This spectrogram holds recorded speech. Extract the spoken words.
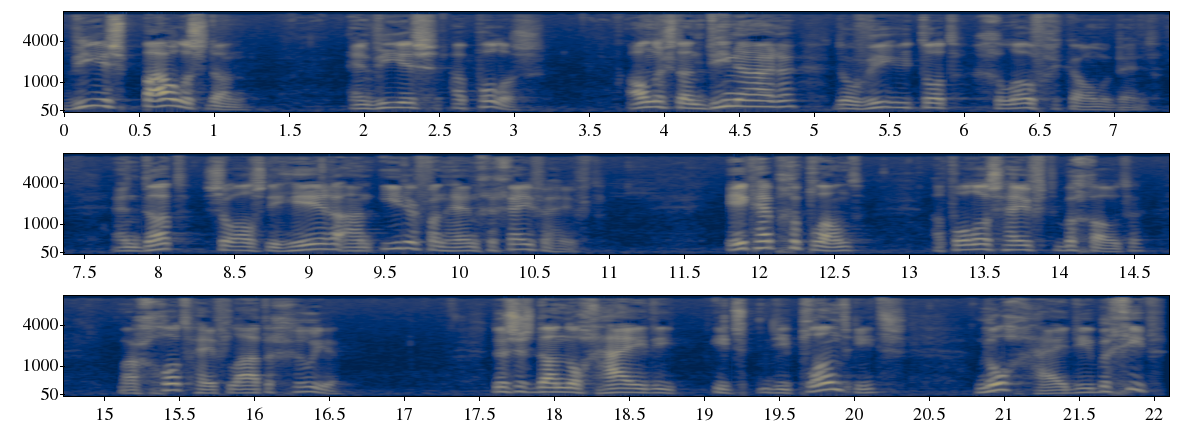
Wie is Paulus dan? En wie is Apollos? anders dan dienaren door wie u tot geloof gekomen bent. En dat zoals de Heere aan ieder van hen gegeven heeft. Ik heb geplant, Apollos heeft begoten, maar God heeft laten groeien. Dus is dan nog hij die, iets, die plant iets, nog hij die begiet,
